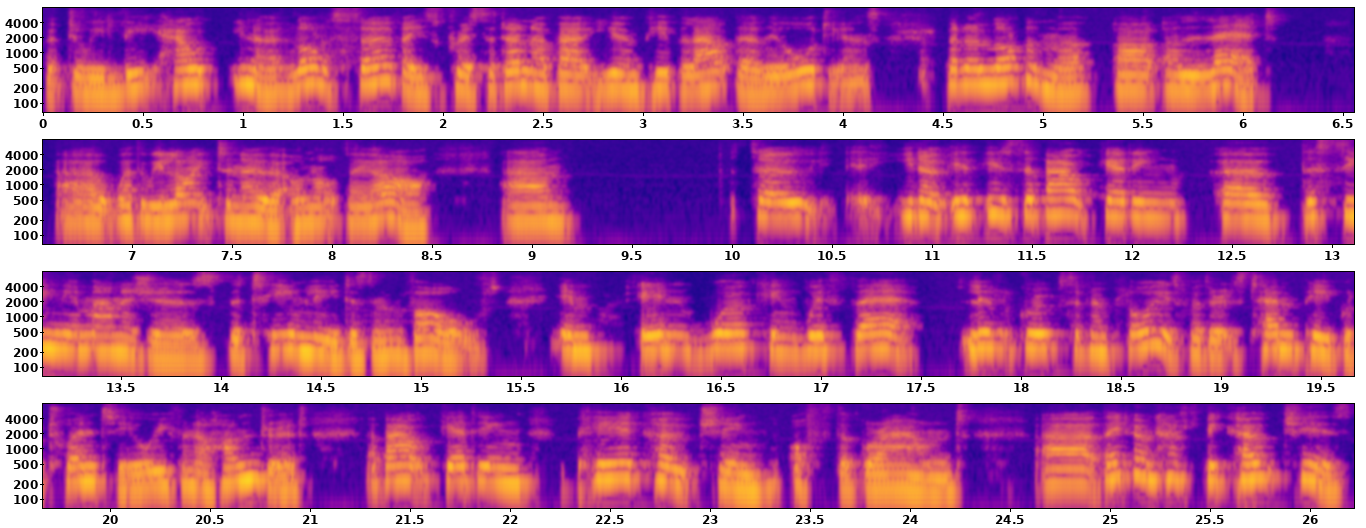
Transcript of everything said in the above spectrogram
but do we lead? How, you know, a lot of surveys, Chris, I don't know about you and people out there, the audience, but a lot of them are, are, are led, uh, whether we like to know that or not, they are. Um, so, you know, it is about getting uh, the senior managers, the team leaders involved in in working with their little groups of employees, whether it's 10 people, 20, or even 100, about getting peer coaching off the ground. Uh, they don't have to be coaches,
